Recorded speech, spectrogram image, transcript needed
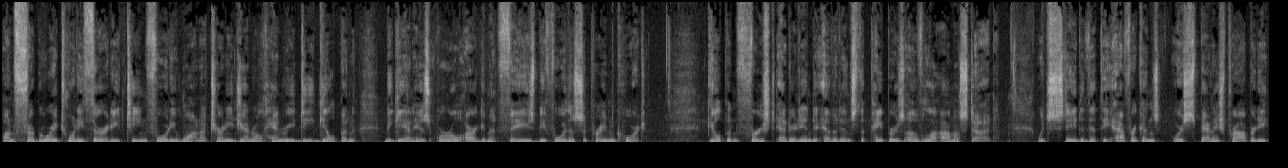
On February 23, 1841, Attorney General Henry D. Gilpin began his oral argument phase before the Supreme Court. Gilpin first entered into evidence the papers of La Amistad, which stated that the Africans were Spanish property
